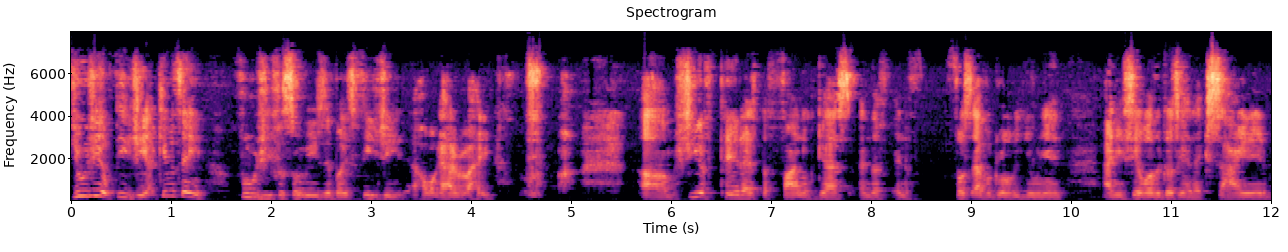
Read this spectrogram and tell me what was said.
Fuji or Fiji. I keep saying Fuji for some reason, but it's Fiji. I hope I got it right. um, she appeared as the final guest in the in the first ever Glow reunion, and you see all the girls getting excited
